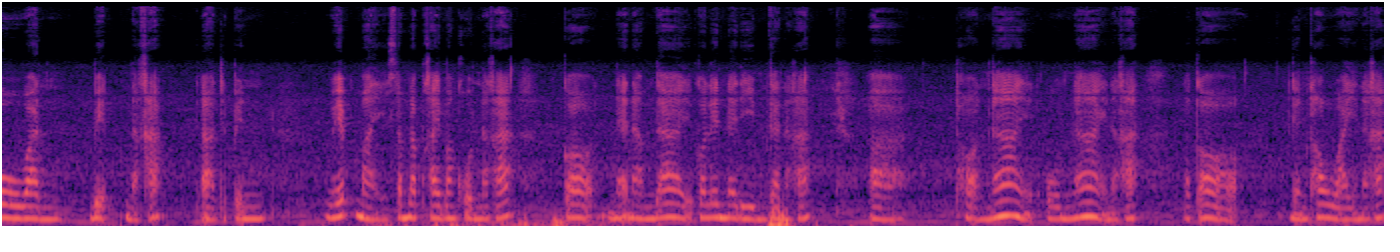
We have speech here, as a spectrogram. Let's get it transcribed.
41 bet นะคะ อาจจะเป็นเว็บใหม่สำหรับใครบางคนนะคะ ก็แนะนำได้ก็เล่นได้ดีเหมือนกันนะคะอาถอนง่ายโอนง่ายนะคะ แล้วก็เงินเข้าไวนะคะ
